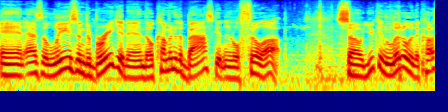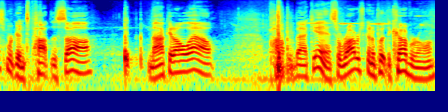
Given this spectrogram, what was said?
and as the leaves and debris get in, they'll come into the basket and it'll fill up. So you can literally, the customer can pop this off, knock it all out, pop it back in. So Robert's gonna put the cover on.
